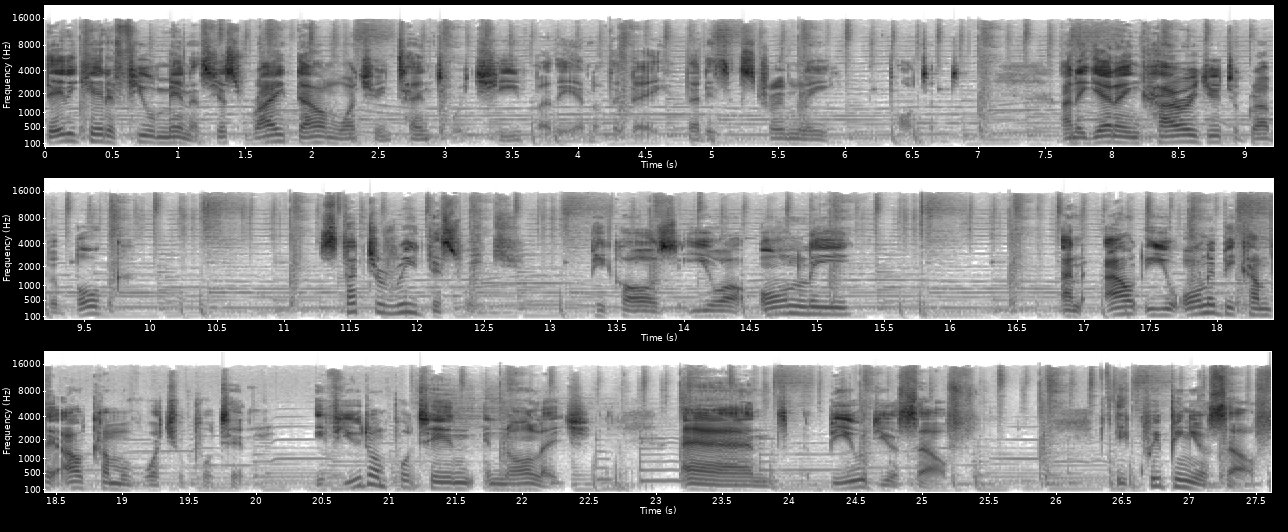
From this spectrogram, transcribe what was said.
dedicate a few minutes. Just write down what you intend to achieve by the end of the day. That is extremely important. And again, I encourage you to grab a book. Start to read this week because you are only an out you only become the outcome of what you put in. If you don't put in knowledge and build yourself, equipping yourself,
